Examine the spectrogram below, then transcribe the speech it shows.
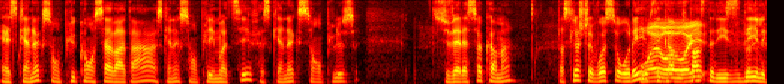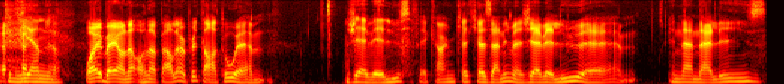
Est-ce qu'il y en a qui sont plus conservateurs? Est-ce qu'il y en a qui sont plus émotifs? Est-ce qu'il y en a qui sont plus... Tu verrais ça comment? Parce que là, je te vois sourire. c'est comme je pense que tu des idées qui te viennent. là. Oui, bien, on a, on a parlé un peu tantôt. Euh, j'avais lu, ça fait quand même quelques années, mais j'avais lu euh, une analyse.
